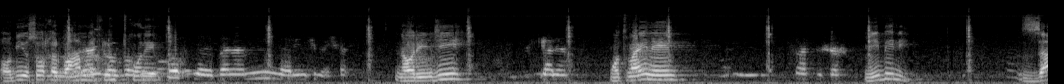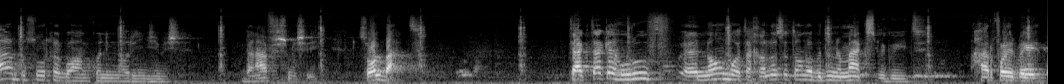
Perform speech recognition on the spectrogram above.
آبی و سرخ رو با هم مخلوط کنیم. نارنجی بشه نارنجی؟ بله. میشه می‌بینی؟ زرد و سرخ رو با هم کنیم نارنجی میشه. بنفش میشه. سوال بعد. تک تک حروف نام و تخلصتان را بدون مکس بگویید. حرفای رو بگید.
